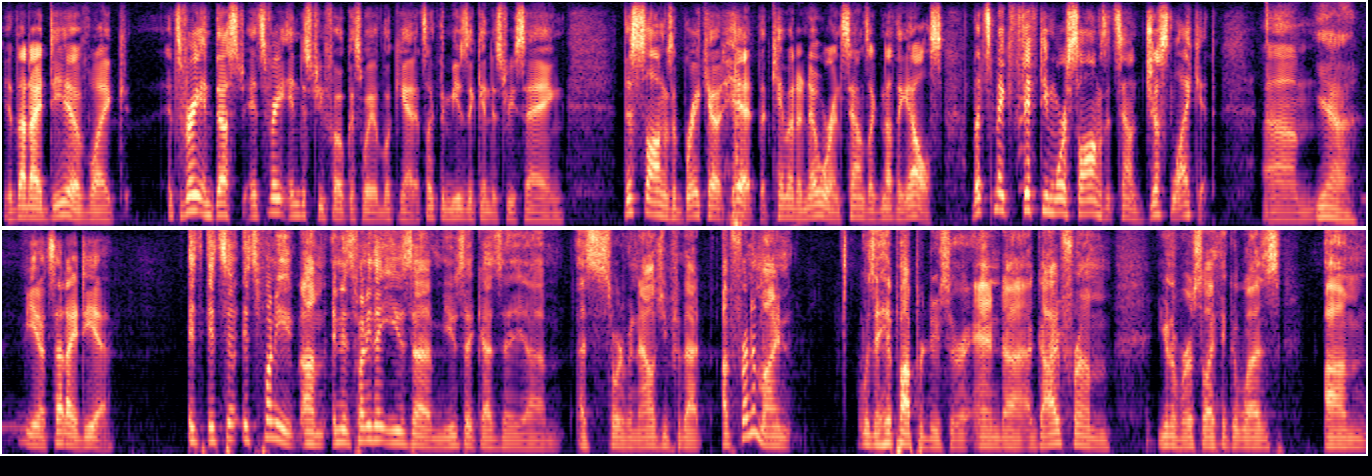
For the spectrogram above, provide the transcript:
That idea of like, it's very industri- it's very industry focused way of looking at it. It's like the music industry saying, this song is a breakout hit that came out of nowhere and sounds like nothing else. Let's make 50 more songs that sound just like it. Um, yeah. You know, it's that idea. It, it's it's funny, um, and it's funny that you use uh, music as a um, as sort of analogy for that. A friend of mine was a hip hop producer, and uh, a guy from Universal, I think it was, um,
